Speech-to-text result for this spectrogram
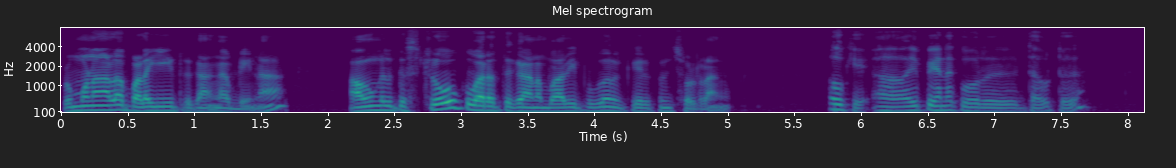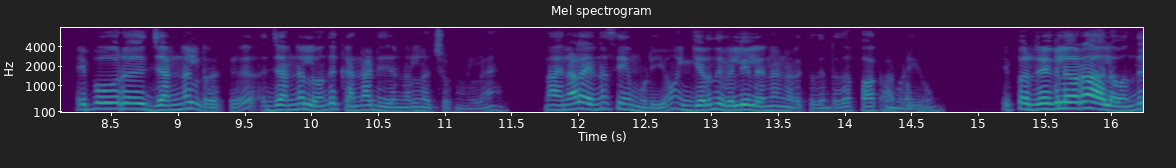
ரொம்ப நாளா பழகிட்டு இருக்காங்க அப்படின்னா, அவங்களுக்கு ஸ்ட்ரோக் வரதுக்கான பாதிப்புக்கும் இருக்கு இருக்குன்னு சொல்றாங்க. ஓகே. இப்ப எனக்கு ஒரு டவுட்டு. இப்போ ஒரு ஜன்னல் இருக்கு. ஜன்னல் வந்து கண்ணாடி ஜன்னல்னு வச்சுக்கோங்களேன். நான் என்னால என்ன செய்ய முடியும்? இங்கேருந்து வெளியில என்ன நடக்குதுன்றத பார்க்க முடியும். இப்ப ரெகுலரா அதுல வந்து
